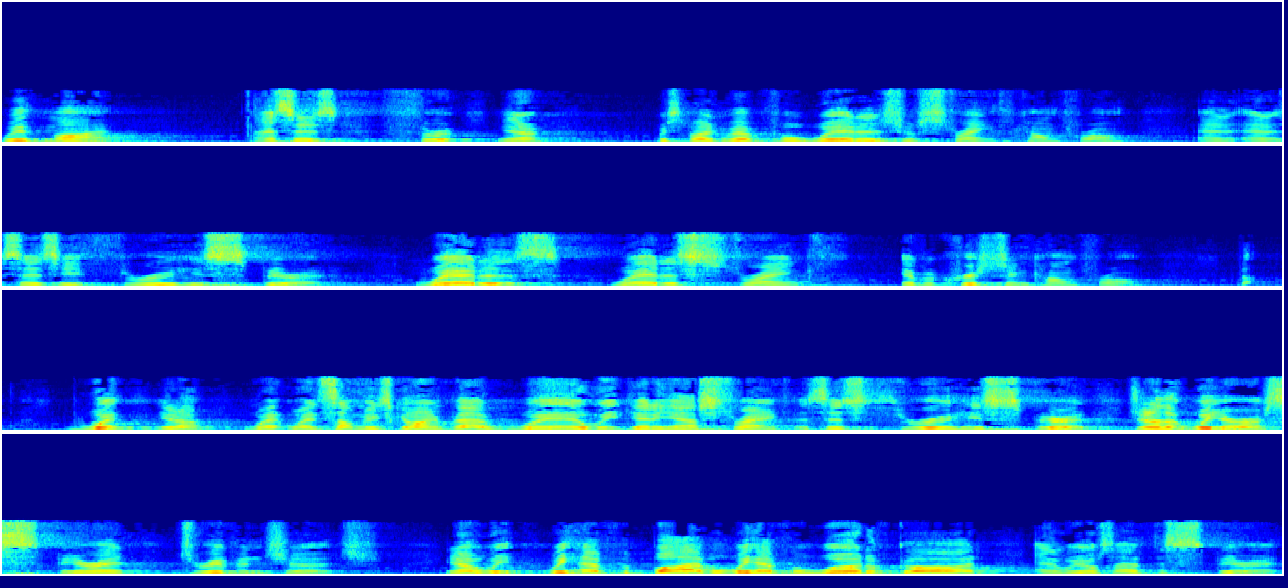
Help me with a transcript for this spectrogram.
with might. And it says, through, you know, we spoke about before, where does your strength come from? And, and it says here, through his spirit. Where does, where does strength of a Christian come from? Where, you know, when, when, something's going bad, where are we getting our strength? It says through His Spirit. Do you know that we are a Spirit driven church? You know, we, we have the Bible, we have the Word of God, and we also have the Spirit.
